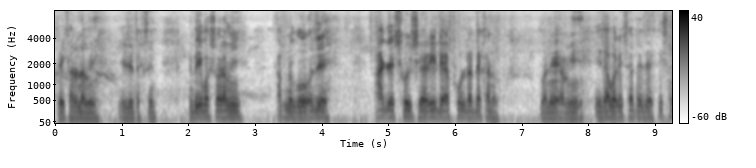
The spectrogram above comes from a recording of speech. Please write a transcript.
তো এই কারণে আমি এই যে দেখছেন, কিন্তু এবছর আমি আপনাকে যে আগে সরিষার ইটা ফুলটা দেখানো মানে আমি এই যাবার এই সাইডে যে কৃষ্ণ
